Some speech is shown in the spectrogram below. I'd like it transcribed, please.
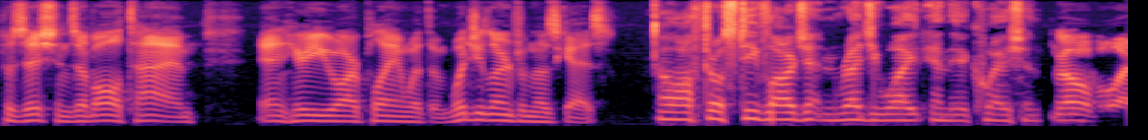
positions of all time, and here you are playing with them. What'd you learn from those guys? Oh, I'll throw Steve Largent and Reggie White in the equation. Oh boy,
